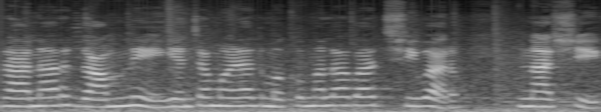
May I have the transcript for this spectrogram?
राहणार गामने यांच्या मळ्यात मखमलाबाद शिवार नाशिक.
